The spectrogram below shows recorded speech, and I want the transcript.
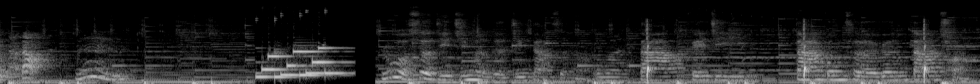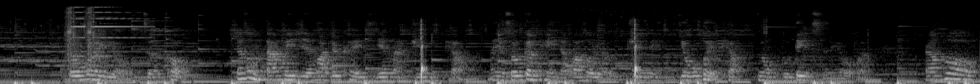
以拿到，啊、嗯。如果涉及金门的金大生啊，我们搭飞机、搭公车跟搭船都会有折扣。像是我们搭飞机的话，就可以直接买居民票嘛。那有时候更便宜的话，会有居民优惠票，这种不定时的优惠。然后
